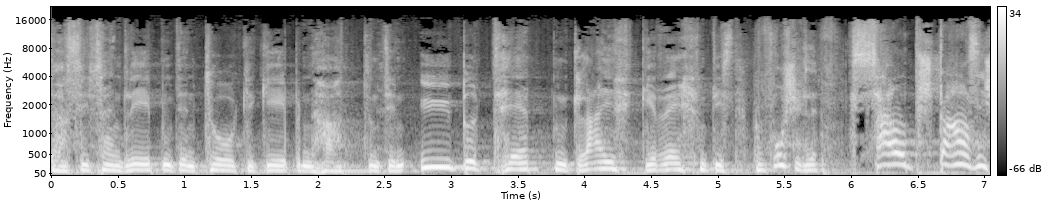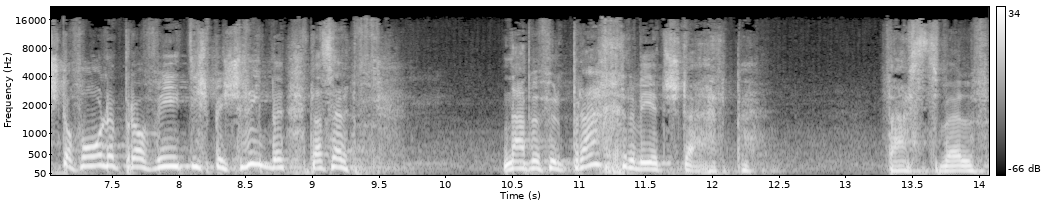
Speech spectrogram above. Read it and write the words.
dass er sein Leben den Tod gegeben hat und den Übeltäten gleichgerechnet ist. Vorstellen, selbst das ist da vorne prophetisch beschrieben, dass er neben Verbrecher wird sterben. Vers 12,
